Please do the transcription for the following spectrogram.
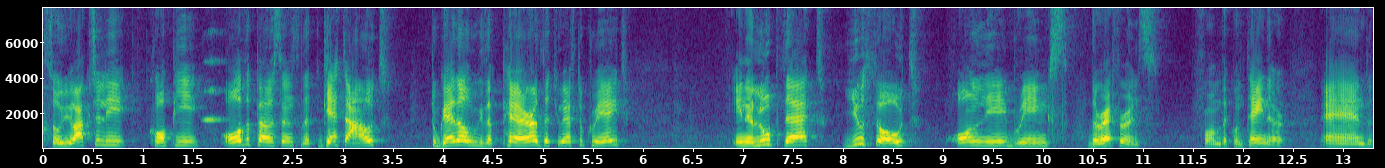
So you actually copy all the persons that get out together with the pair that you have to create in a loop that you thought only brings the reference from the container. And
